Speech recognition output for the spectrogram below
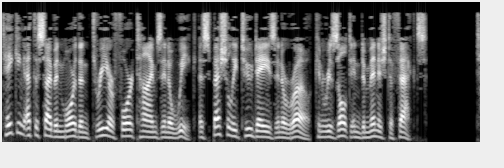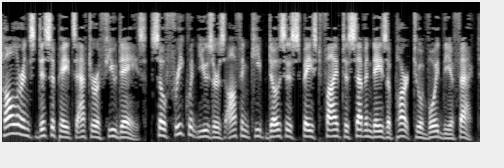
Taking ethocybin more than three or four times in a week especially two days in a row can result in diminished effects. Tolerance dissipates after a few days, so frequent users often keep doses spaced 5 to 7 days apart to avoid the effect.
